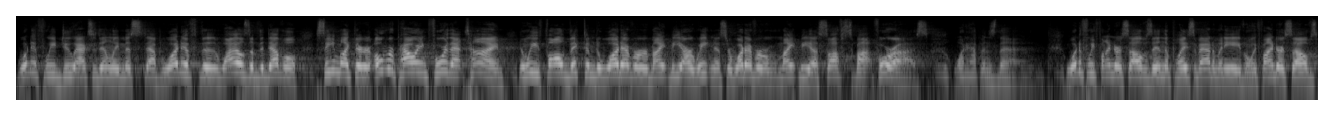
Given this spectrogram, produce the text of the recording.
What if we do accidentally misstep? What if the wiles of the devil seem like they're overpowering for that time and we fall victim to whatever might be our weakness or whatever might be a soft spot for us? What happens then? What if we find ourselves in the place of Adam and Eve and we find ourselves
